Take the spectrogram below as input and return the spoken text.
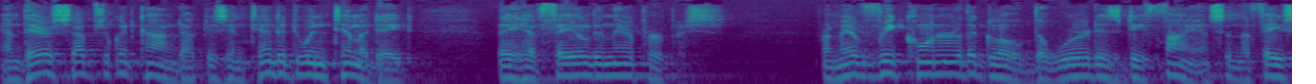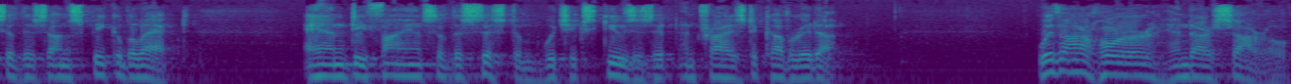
and their subsequent conduct is intended to intimidate, they have failed in their purpose. From every corner of the globe, the word is defiance in the face of this unspeakable act and defiance of the system which excuses it and tries to cover it up. With our horror and our sorrow,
